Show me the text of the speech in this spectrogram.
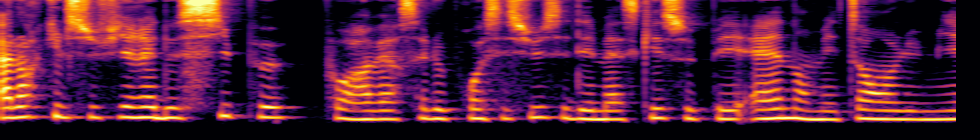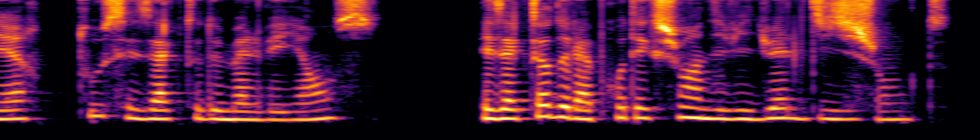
Alors qu'il suffirait de si peu pour inverser le processus et démasquer ce PN en mettant en lumière tous ces actes de malveillance, les acteurs de la protection individuelle disjonctent,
